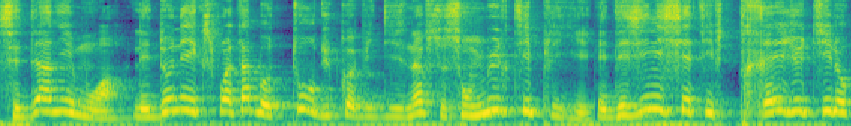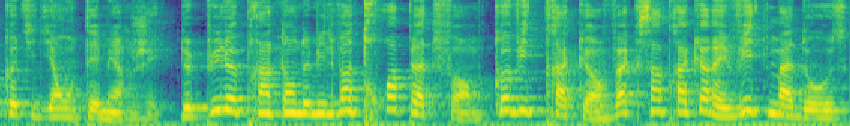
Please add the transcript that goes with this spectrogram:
Ces derniers mois, les données exploitables autour du Covid-19 se sont multipliées et des initiatives très utiles au quotidien ont émergé. Depuis le printemps 2020, trois plateformes, Covid Tracker, Vaccin Tracker et Vitmadose,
